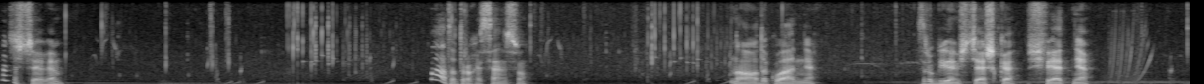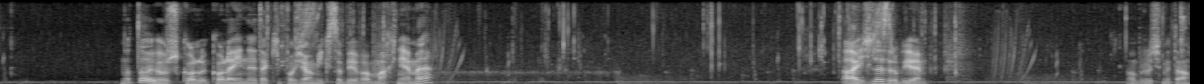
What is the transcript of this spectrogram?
Chociaż czy ja wiem? Ma to trochę sensu. No, dokładnie. Zrobiłem ścieżkę. Świetnie. No to już kol kolejny taki poziomik sobie machniemy. Aj, źle zrobiłem. Obróćmy to.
